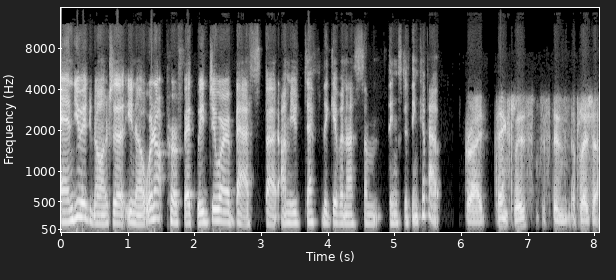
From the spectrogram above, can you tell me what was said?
and you acknowledge that, you know, we're not perfect. We do our best, but um, you've definitely given us some things to think about. great. Thanks, Liz. It's been a pleasure.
